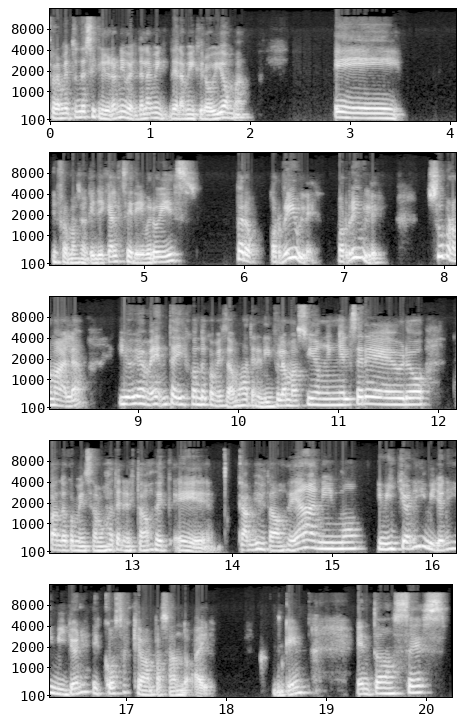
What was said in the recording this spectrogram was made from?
realmente un desequilibrio a nivel de la, de la microbioma, eh, información que llega al cerebro es, pero horrible, horrible, súper mala. Y obviamente ahí es cuando comenzamos a tener inflamación en el cerebro, cuando comenzamos a tener estados de, eh, cambios de estados de ánimo y millones y millones y millones de cosas que van pasando ahí. ¿Okay? Entonces,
